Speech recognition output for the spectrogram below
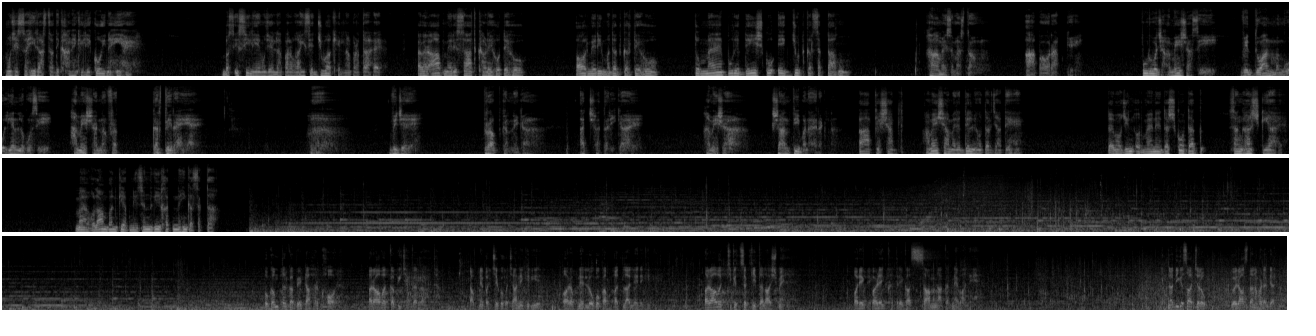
मुझे सही रास्ता दिखाने के लिए कोई नहीं है। बस इसीलिए मुझे लापरवाही से जुआ खेलना पड़ता है। अगर आप मेरे साथ खड़े होते हो और मेरी मदद करते हो तो मैं पूरे देश को एकजुट कर सकता हूँ। हाँ मैं समझता हूँ। आप और आपके पूर्वज हमेशा से विद्वान मंगोलियन लोगों से हमेशा नफरत करते रहे हैं। हाँ, विजय प्राप्त करने का अच्छा तरीका है। हमेशा शांति बनाए रखना। आपके शब्द हमेशा मेरे दिल में उतर जाते हैं। तैमोजिन और मैंने दशकों तक संघर्ष किया है। मैं गुलाम बन के अपनी ज़िंदगी खत्म नहीं कर सकता। हुकमतर का बेटा हरखौर अरावत का पीछा कर रहा था, अपने बच्चे को बचाने के लिए और अपने लोगों का बदला लेने के लिए। अरावत चिकित्सक की तलाश में है और एक बड़े खतरे का सामना करने वाले हैं। नदी के साथ चलो, कोई रास्ता ना भटक जाए।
